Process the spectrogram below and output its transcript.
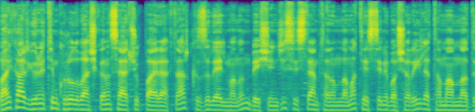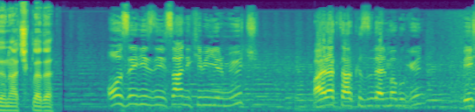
Baykar Yönetim Kurulu Başkanı Selçuk Bayraktar, Kızıl Elma'nın 5. sistem tanımlama testini başarıyla tamamladığını açıkladı. 18 Nisan 2023 Bayraktar Kızıl Elma bugün 5.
